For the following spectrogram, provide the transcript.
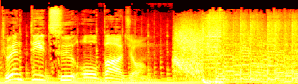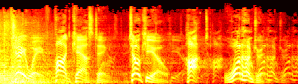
22オーバージョン。J-WAVE PODCASTING TOKYO HOT 100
